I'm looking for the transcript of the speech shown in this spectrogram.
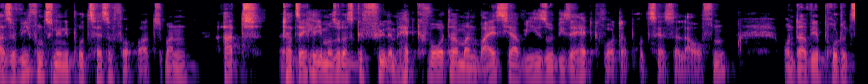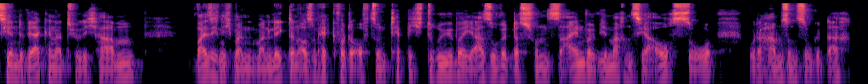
Also wie funktionieren die Prozesse vor Ort? Man hat tatsächlich immer so das Gefühl im Headquarter, man weiß ja, wie so diese Headquarter-Prozesse laufen. Und da wir produzierende Werke natürlich haben, weiß ich nicht, man, man legt dann aus dem Headquarter oft so einen Teppich drüber. Ja, so wird das schon sein, weil wir machen es ja auch so oder haben es uns so gedacht.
